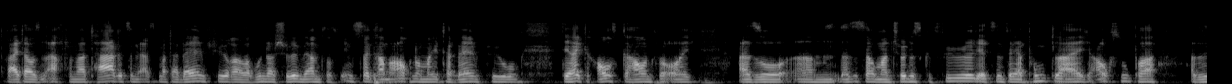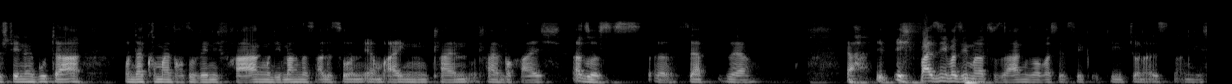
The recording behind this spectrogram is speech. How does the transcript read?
3800 Tage zum ersten Mal Tabellenführer, aber wunderschön. Wir haben es auf Instagram auch nochmal die Tabellenführung direkt rausgehauen für euch. Also ähm, das ist ja auch mal ein schönes Gefühl. Jetzt sind wir ja punktgleich, auch super. Also wir stehen ja gut da und da kommen einfach so wenig Fragen und die machen das alles so in ihrem eigenen kleinen, kleinen Bereich. Also es ist äh, sehr, sehr ja, ich weiß nicht, was ich immer dazu sagen soll, was jetzt die, die, Journalisten angeht.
